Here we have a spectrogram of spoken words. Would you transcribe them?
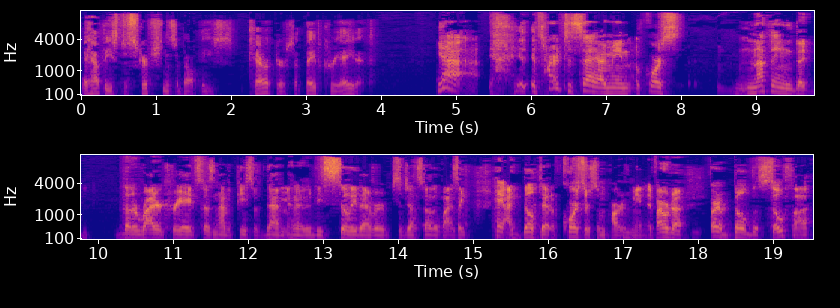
they have these descriptions about these characters that they've created. Yeah, it's hard to say. I mean, of course, nothing that that a writer creates doesn't have a piece of them and it. would be silly to ever suggest otherwise. Like, hey, I built it. Of course, there's some part of me in it. If I were to if I were to build the sofa,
